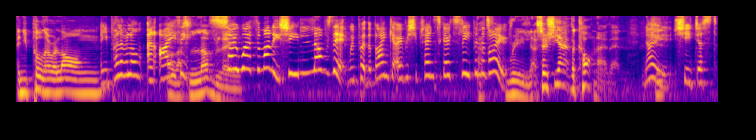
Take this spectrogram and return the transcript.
And you pull her along. And you pull her along, and I Oh, that's think lovely. so worth the money. She loves it. We put the blanket over. She pretends to go to sleep in the boat. Really. So is she out of the cot now then? No, she just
